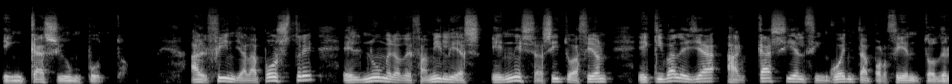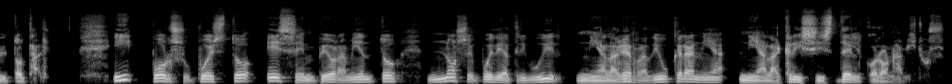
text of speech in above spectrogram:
en casi un punto. Al fin y a la postre, el número de familias en esa situación equivale ya a casi el 50% del total. Y, por supuesto, ese empeoramiento no se puede atribuir ni a la guerra de Ucrania ni a la crisis del coronavirus.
